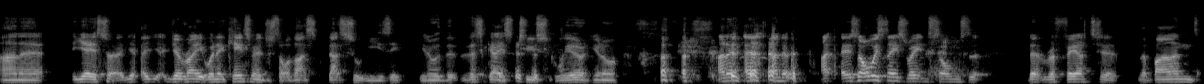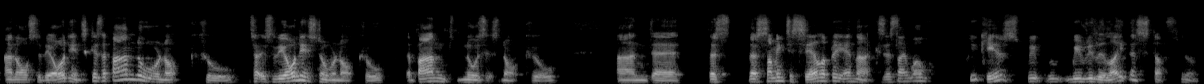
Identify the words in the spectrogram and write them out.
And uh, yeah, so you're right. When it came to me, I just thought, oh, that's that's so easy. You know, this guy's too square. You know, and, it, and it, it's always nice writing songs that that refer to the band and also the audience because the band know we're not cool. So, so, the audience know we're not cool. The band knows it's not cool, and uh, there's there's something to celebrate in that because it's like, well, who cares? We we really like this stuff, you know.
